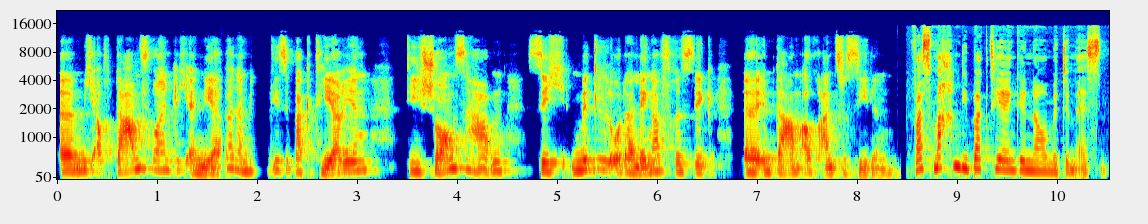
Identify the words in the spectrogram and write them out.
äh, mich auch darmfreundlich ernähre, damit diese Bakterien die Chance haben, sich mittel- oder längerfristig äh, im Darm auch anzusiedeln. Was machen die Bakterien genau mit dem Essen?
